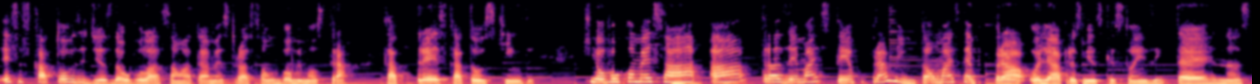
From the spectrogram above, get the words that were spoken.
esses 14 dias da ovulação até a menstruação vão me mostrar? 13, 14, 15. Que eu vou começar uhum. a trazer mais tempo para mim. Então, mais tempo para olhar para as minhas questões internas,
